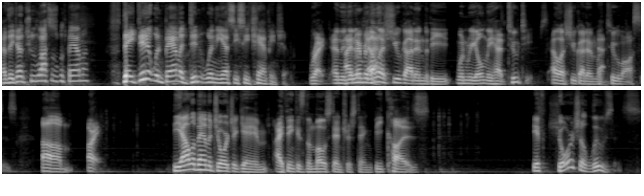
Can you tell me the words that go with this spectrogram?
Have they done two losses with Bama? They did it when Bama didn't win the SEC championship. right, and they I did remember that. LSU got into the when we only had two teams. LSU got in with Yeah. two losses. Um, all right, the Alabama Georgia game I think is the most interesting because if Georgia loses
